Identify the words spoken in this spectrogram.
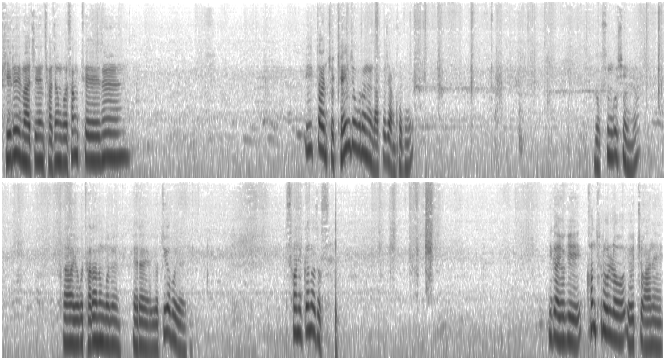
비를 맞은 자전거 상태는 일단 저 개인적으로는 나쁘지 않거든요. 녹슨 곳이 있나? 아, 요거 달아놓은 거는 에라야. 이거 띄워버려야 돼. 선이 끊어졌어. 그러니까 여기 컨트롤러 이쪽 안에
